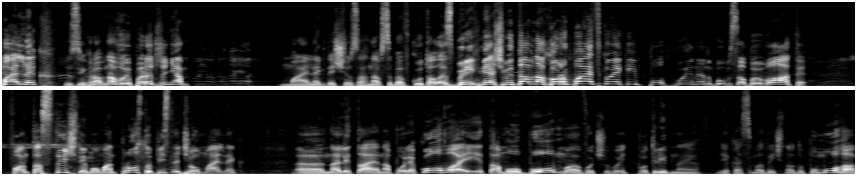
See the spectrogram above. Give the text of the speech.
Мельник зіграв на випередження. Мальник дещо загнав себе в кут, але зберіг м'яч віддав на Горбецького, який повинен був забивати. Фантастичний момент. Просто після чого Мальник е, налітає на Полякова, і там обом, вочевидь, потрібна якась медична допомога.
